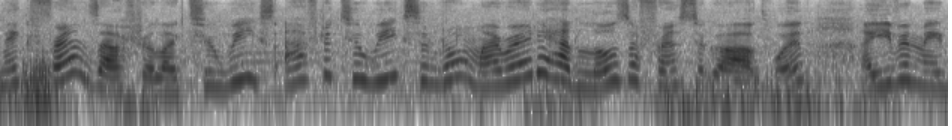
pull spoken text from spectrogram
make friends after like two weeks. After two weeks in Rome, I already had loads of friends to go out with. I even made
